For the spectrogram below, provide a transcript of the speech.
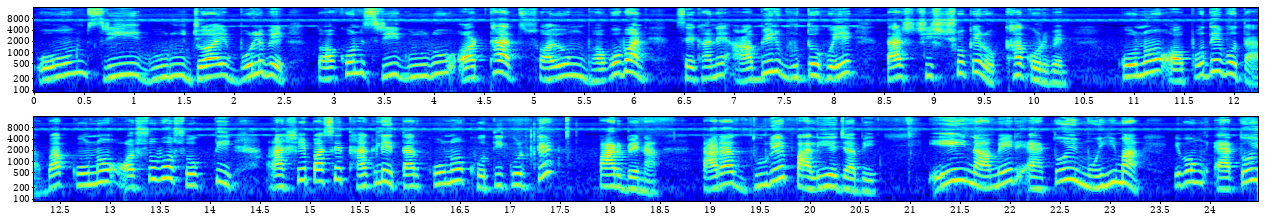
ওম শ্রী গুরু জয় বলবে, তখন শ্রী গুরু অর্থাৎ স্বয়ং ভগবান সেখানে আবির্ভূত হয়ে তার শিষ্যকে রক্ষা করবেন। কোনো অপদেবতা বা কোনো অশুভ শক্তি আশেপাশে থাকলে তার কোনো ক্ষতি করতে পারবে না। তারা দূরে পালিয়ে যাবে। এই নামের এতই মহিমা এবং এতই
